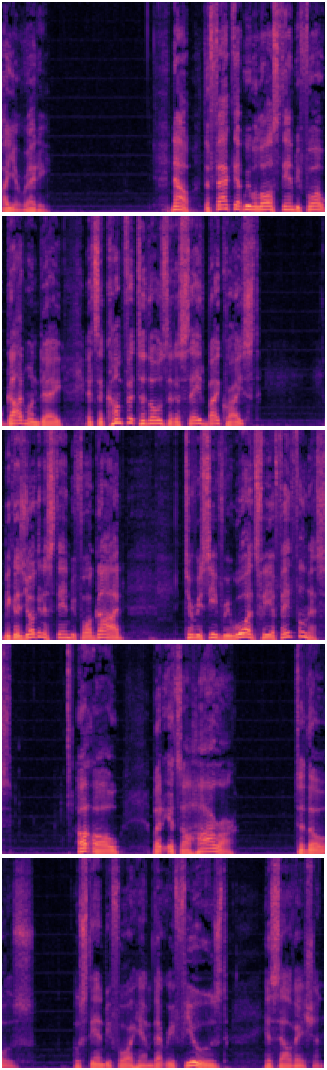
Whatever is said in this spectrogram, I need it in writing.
Are you ready? Now, the fact that we will all stand before God one day, it's a comfort to those that are saved by Christ because you're going to stand before God to receive rewards for your faithfulness. Uh oh, but it's a horror to those who stand before Him that refused His salvation.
